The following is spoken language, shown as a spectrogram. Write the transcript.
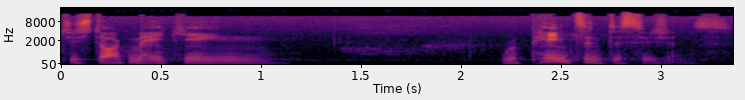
to start making repentant decisions.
